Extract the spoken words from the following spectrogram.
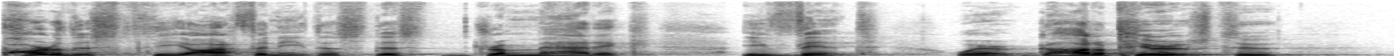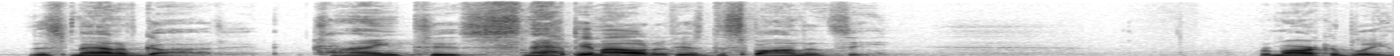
part of this theophany, this, this dramatic event where God appears to this man of God, trying to snap him out of his despondency. Remarkably,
